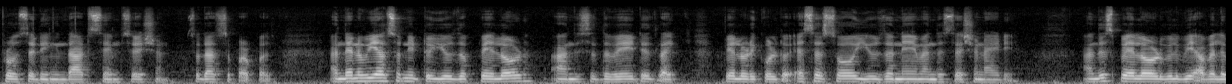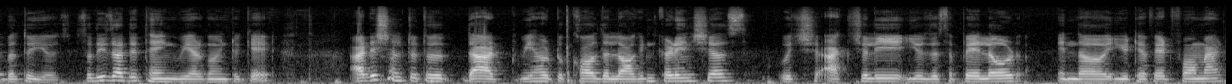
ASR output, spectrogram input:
proceeding in that same session. So that's the purpose. And then we also need to use the payload and this is the way it is like payload equal to SSO username and the session ID and this payload will be available to use. So these are the thing we are going to get. Additional to, to that we have to call the login credentials which actually uses a payload in the UTF-8 format.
